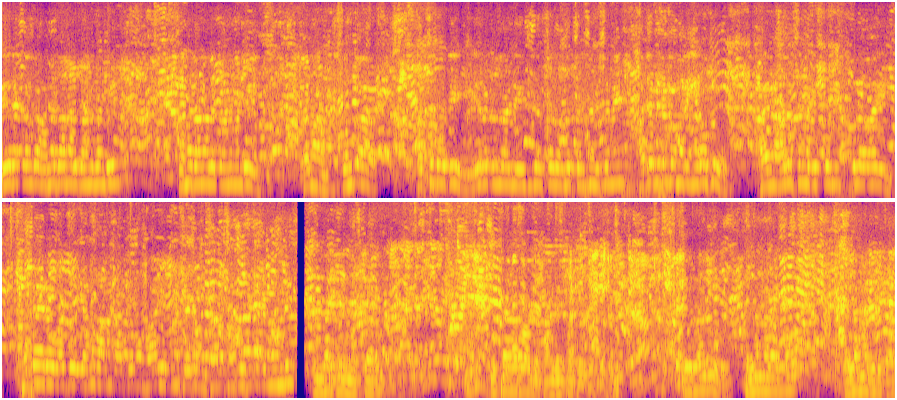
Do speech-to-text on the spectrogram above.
ఏ రకంగా అన్నదానాలు కానివ్వండి శ్రమదానాలు కానివ్వండి తన సొంత ఖర్చుతోటి ఏ రకంగా ఆయన ఏం చేస్తాడో అందరూ తెలిసిన విషయమే. అదేవిధంగా మరి ఈరోజు ఆయన ఆదర్శంగా తీసుకొని అబ్దుల్లాబాయ్ ముప్పై ఆరో వార్డు ఈ అన్నదాన కార్యక్రమం భారీ ఎత్తున చేయడం చాలా సంతోషకరంగా ఉంది. అందరికీ నమస్కారం. ముప్పై ఆరో వార్డు కాంగ్రెస్ పార్టీ ఈరోజు తెలంగాణలో ఎల్లమ్మ గుడి కాడ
